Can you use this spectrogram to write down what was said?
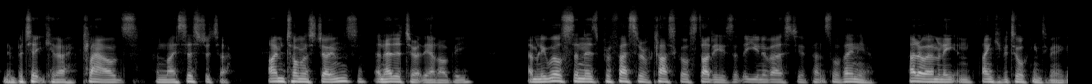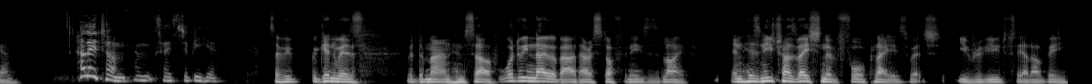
and in particular, Clouds and Lysistrata. I'm Thomas Jones, an editor at the LRB. Emily Wilson is Professor of Classical Studies at the University of Pennsylvania. Hello, Emily, and thank you for talking to me again. Hello, Tom. I'm excited to be here. So, if we begin with, with the man himself, what do we know about Aristophanes' life? In his new translation of four plays, which you've reviewed for the LRB,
